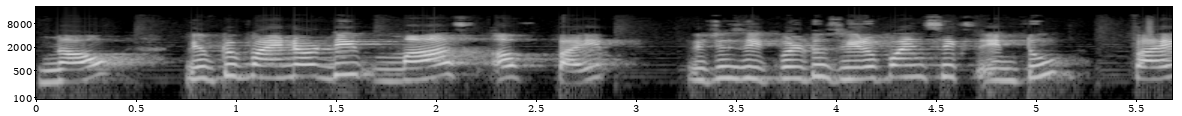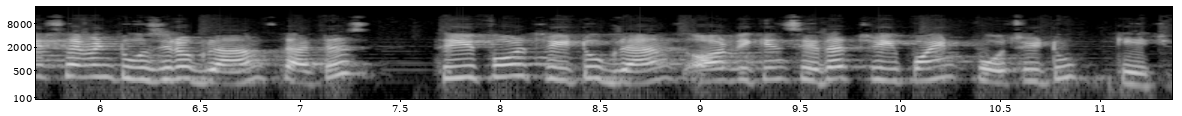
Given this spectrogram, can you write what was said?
Now, we have to find out the mass of pipe, which is equal to 0.6 into 5720 grams. That is 3432 grams, or we can say that 3.432 kg.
